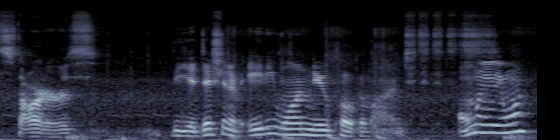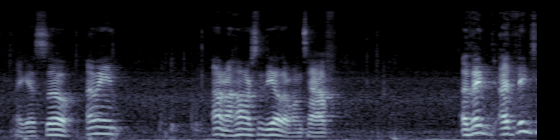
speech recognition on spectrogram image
starters. The addition of 81 new Pokemon. Only eighty-one. I guess so. I mean, I don't know how much did the other ones have. I think I think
